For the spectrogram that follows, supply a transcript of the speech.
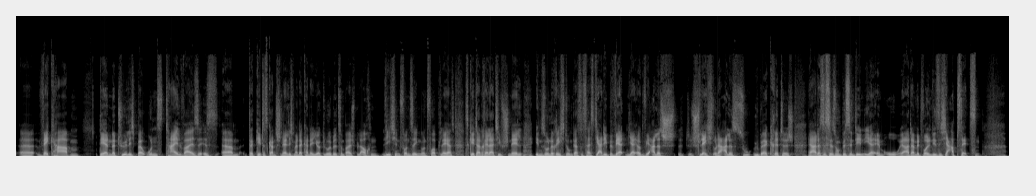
äh, weghaben der natürlich bei uns teilweise ist, ähm, da geht es ganz schnell. Ich meine, da kann der Jörg Lubel zum Beispiel auch ein Liedchen von singen und Four Players. Es geht dann relativ schnell in so eine Richtung, dass es heißt, ja, die bewerten ja irgendwie alles sch schlecht oder alles zu überkritisch. Ja, das ist ja so ein bisschen den ihr MO. Ja, damit wollen die sich ja absetzen.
